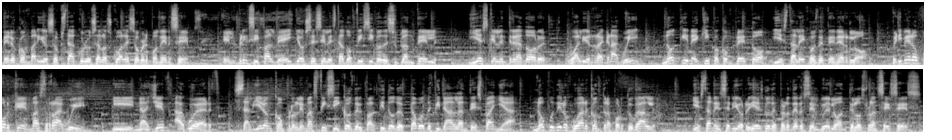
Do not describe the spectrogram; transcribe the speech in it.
pero con varios obstáculos a los cuales sobreponerse. El principal de ellos es el estado físico de su plantel y es que el entrenador Wally Ragrawi no tiene equipo completo y está lejos de tenerlo. Primero porque Masraoui y Nayef Aguert salieron con problemas físicos del partido de octavos de final ante España. No pudieron jugar contra Portugal y están en serio riesgo de perderse el duelo ante los franceses.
